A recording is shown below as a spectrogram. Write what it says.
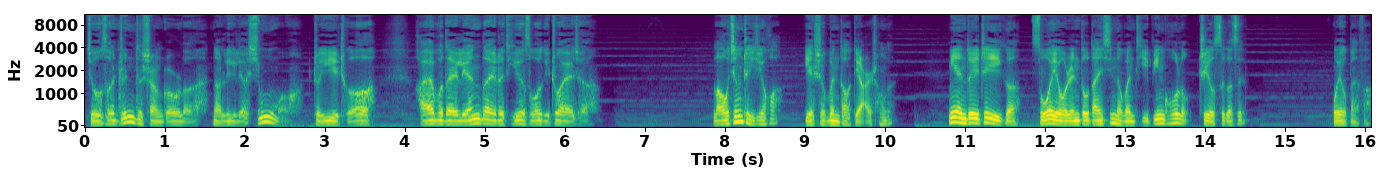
就算真的上钩了，那力量凶猛，这一扯，还不得连带着铁锁给拽下？老姜这句话也是问到点儿上了。面对这个所有人都担心的问题，冰窟窿只有四个字：我有办法。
